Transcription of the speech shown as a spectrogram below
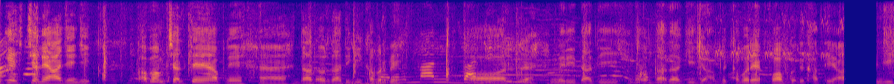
ओके चले आ जाए जी। अब हम चलते हैं अपने दादा और दादी की खबर पे। और मेरी दादी और दादा की जहाँ पे खबर है वो आपको दिखाते हैं। जी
